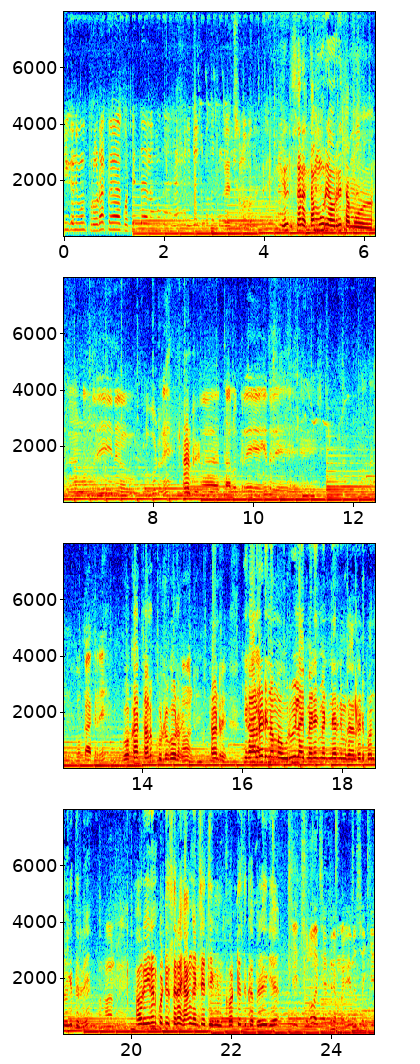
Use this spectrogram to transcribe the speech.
ಈಗ ನಿಮಗೆ ಪ್ರಾಡಕ್ಟ್ ಕೊಟ್ಟಿದ್ದ ನಮ್ಮದು ಹೆಂಗೆ ರಿಸಲ್ಟ್ ಬಂದೈತೆ ಚಲೋ ಬಂದೈತ್ರಿ ಇರ್ಲಿ ಸರ್ ತಮ್ಮ ಊರು ಯಾವ್ರಿ ತಮ್ಮ ನಮ್ದು ರೀ ಇದು ಕುಲಗುಡ್ರಿ ಹಾಂ ರೀ. ತಾಲೂಕು ರೀ ಇದ್ರಿ ಗೋಕಾಕ್ ರೀ. ಗೋಕಾಕ್ ತಾಲೂಕು ಕುಡ್ಲಗೋಡ್ರಿ ಹ್ಞೂ ರೀ. ಹಾಂ ರೀ. ಈಗ ಆಲ್ರೆಡಿ ನಮ್ಮ ಉರ್ವಿ ಲೈಫ್ ಮ್ಯಾನೇಜ್ಮೆಂಟ್ನ್ಯಾರು ನಿಮ್ಗೆ ಆಲ್ರೆಡಿ ಬಂದು ಹೋಗಿದ್ದರು. ರೀ ಹ್ಞೂ ರೀ ಅವ್ರು ಏನೇನು ಕೊಟ್ಟಿದ್ದು ಸರ್? ಹೆಂಗೆ ಅನ್ಸೈತಿ ಈಗ ನಿಮ್ಗೆ ಕೊಟ್ಟಿದ್ದಕ್ಕೆ ಬೆಳಿಗ್ಗೆ? ಈ ಚಲೋ ಅನ್ಸೈತ್ರಿ ಮರಿನ ಸಂಖ್ಯೆ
